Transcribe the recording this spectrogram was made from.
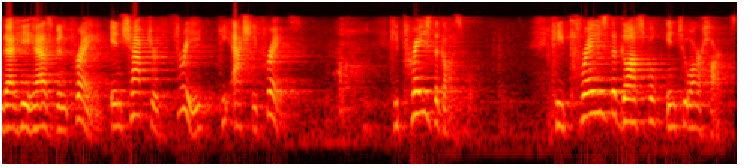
that he has been praying. In chapter 3, he actually prays. He prays the gospel. He prays the gospel into our hearts.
